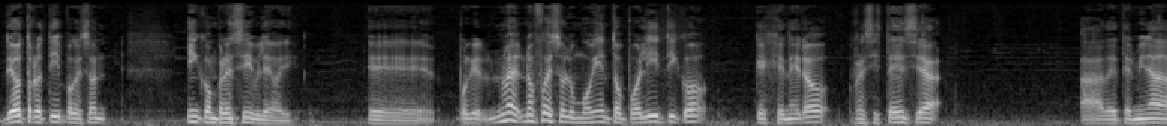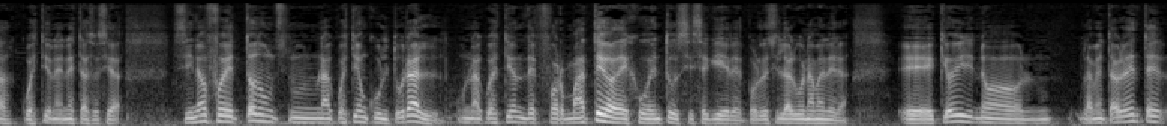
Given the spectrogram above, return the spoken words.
de otro tipo que son incomprensibles hoy. Eh, porque no fue solo un movimiento político que generó resistencia a determinadas cuestiones en esta sociedad, sino fue toda un- una cuestión cultural, una cuestión de formateo de juventud, si se quiere, por decirlo de alguna manera, eh, que hoy no, lamentablemente,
